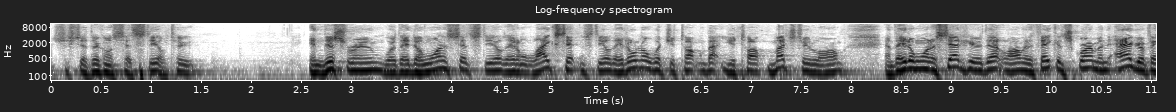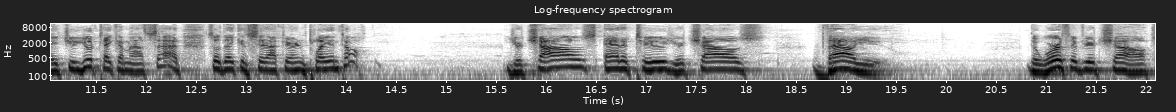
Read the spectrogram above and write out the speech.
she said, they're going to sit still too in this room where they don't want to sit still. They don't like sitting still. They don't know what you're talking about. You talk much too long, and they don't want to sit here that long. And if they can squirm and aggravate you, you'll take them outside so they can sit out there and play and talk. Your child's attitude, your child's value, the worth of your child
